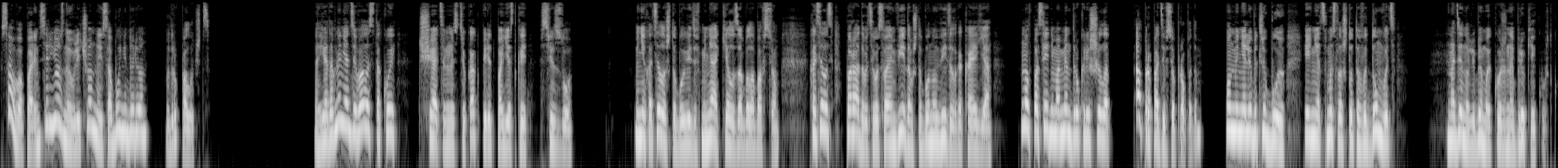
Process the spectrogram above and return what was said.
Савва парень серьезный, увлеченный и собой не дурен. Вдруг получится. Я давно не одевалась такой тщательностью, как перед поездкой в СИЗО. Мне хотелось, чтобы, увидев меня, Келл забыл обо всем. Хотелось порадовать его своим видом, чтобы он увидел, какая я. Но в последний момент вдруг решила, а пропади все пропадом. Он меня любит любую, и нет смысла что-то выдумывать. Надену любимые кожаные брюки и куртку.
